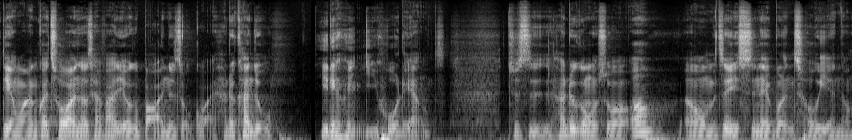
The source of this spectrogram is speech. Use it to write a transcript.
点完快抽完之后，才发现有个保安就走过来，他就看着我，一脸很疑惑的样子，就是他就跟我说：“哦，呃，我们这里室内不能抽烟哦。”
